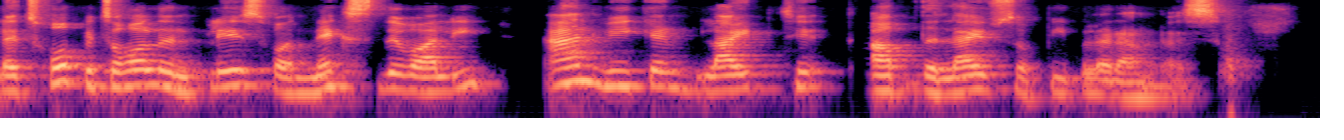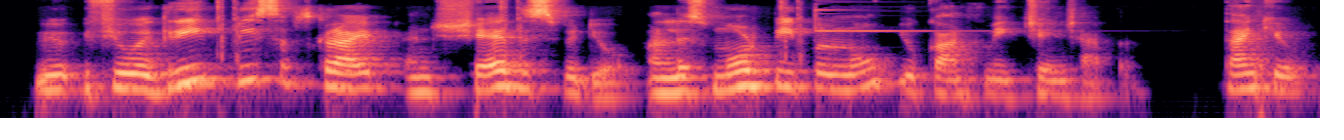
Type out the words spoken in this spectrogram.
let's hope it's all in place for next Diwali and we can light up the lives of people around us. If you agree, please subscribe and share this video. Unless more people know, you can't make change happen. Thank you.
